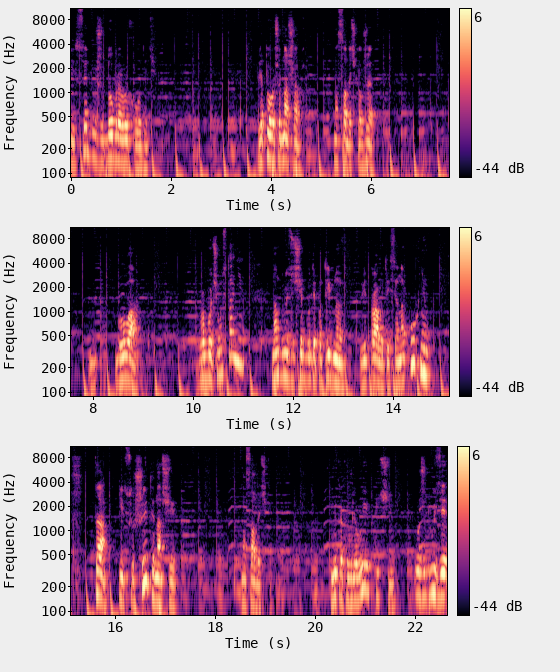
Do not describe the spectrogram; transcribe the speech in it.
І все дуже добре виходить. Для того, щоб наша насадочка вже була в робочому стані, нам, друзі, ще буде потрібно відправитися на кухню та підсушити наші насадочки в мікрохвильової печі. Отже, друзі,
